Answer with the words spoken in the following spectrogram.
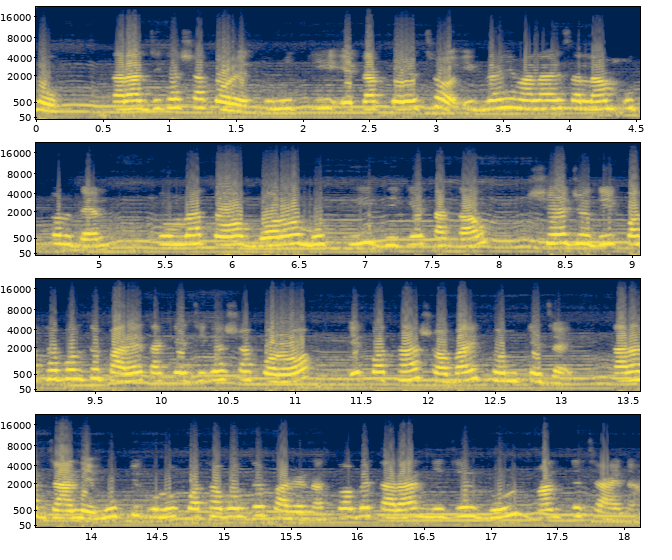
হোক। তারা জিজ্ঞাসা করে, তুমি কি এটা করেছ? ইব্রাহিম আলাহিসাল্লাম উত্তর দেন, তোমরা তো বড় মূর্তি দিকে তাকাও সে যদি কথা বলতে পারে, তাকে জিজ্ঞাসা করো, এ কথা সবাই থমকে যায়। তারা জানে, মূর্তিগুলো কথা বলতে পারে না, তবে তারা নিজের ভুল মানতে চায় না।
